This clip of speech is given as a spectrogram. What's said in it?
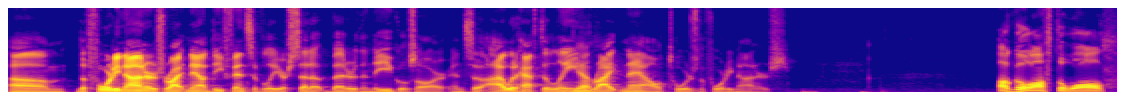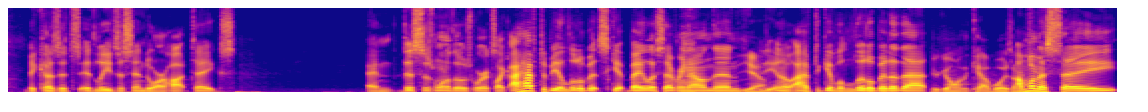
um, the 49ers right now defensively are set up better than the eagles are and so i would have to lean Yeah. right now towards the 49ers I'll go off the wall because it's it leads us into our hot takes. And this is one of those where it's like I have to be a little bit Skip Bayless every now and then. Yeah. You know, I have to give a little bit of that. you're going with the cowboys aren't I'm gonna say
